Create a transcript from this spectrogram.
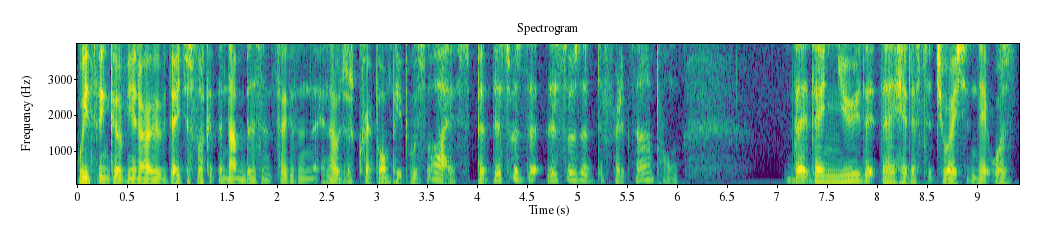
we think of, you know, they just look at the numbers and figures and, and they'll just crap on people's lives. But this was a, this was a different example. They, they knew that they had a situation that was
